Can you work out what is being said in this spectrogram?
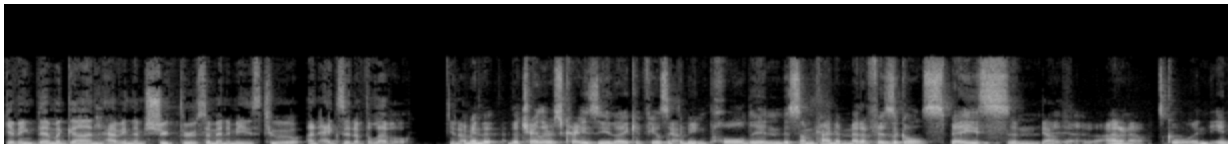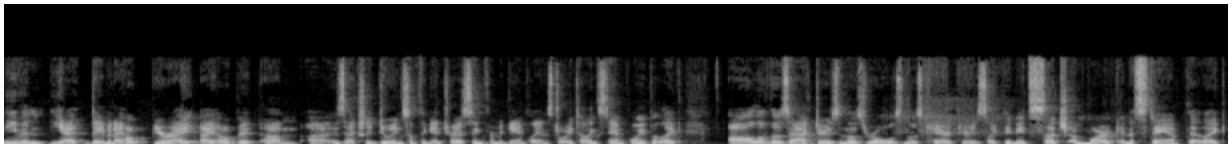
giving them a gun, having them shoot through some enemies to an exit of the level. You know, I mean, the, the trailer is crazy. Like it feels like yeah. they're being pulled into some kind of metaphysical space, and yeah. I don't know. It's cool, and and even yeah, Damon. I hope you're right. I hope it um, uh, is actually doing something interesting from a gameplay and storytelling standpoint. But like all of those actors and those roles and those characters, like they made such a mark and a stamp that like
